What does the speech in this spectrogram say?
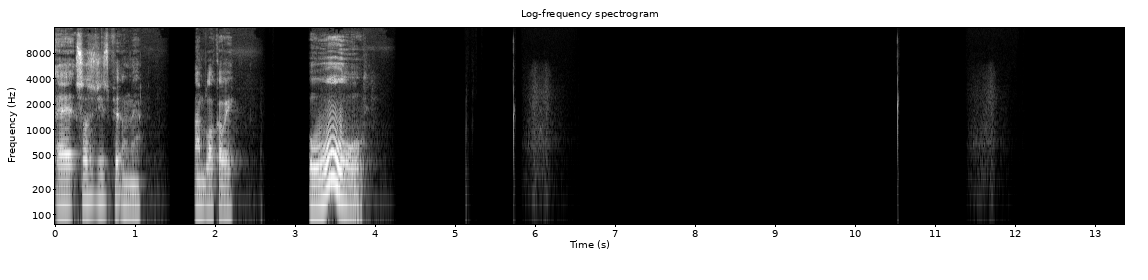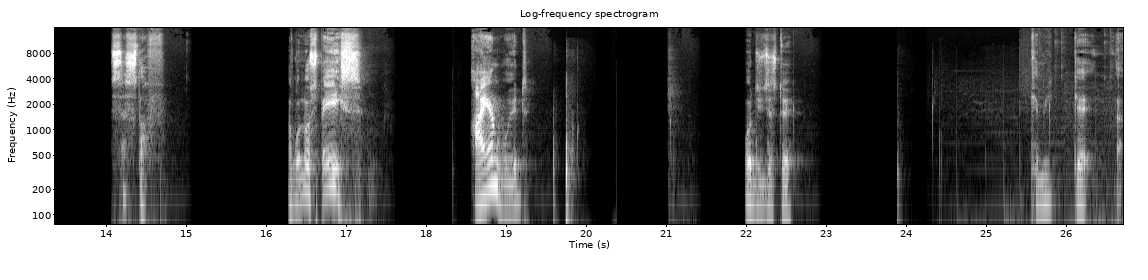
it. Uh, sausages, put them there. Stand block away. Ooh. What's this stuff? I've got no space. Ironwood? What did you just do? Can we get that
